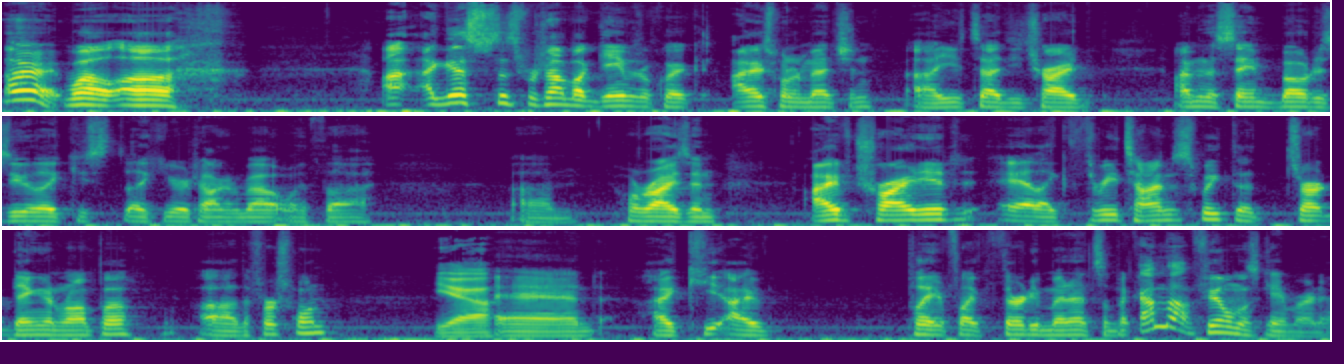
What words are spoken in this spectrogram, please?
All right. Well, uh, I, I guess since we're talking about games real quick, I just want to mention uh, you said you tried. I'm in the same boat as you, like you like you were talking about with uh, um, Horizon. I've tried it uh, like three times this week to start Danganronpa, uh, the first one, Yeah. and I keep I played it for like 30 minutes. I'm like, I'm not feeling this game right now.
